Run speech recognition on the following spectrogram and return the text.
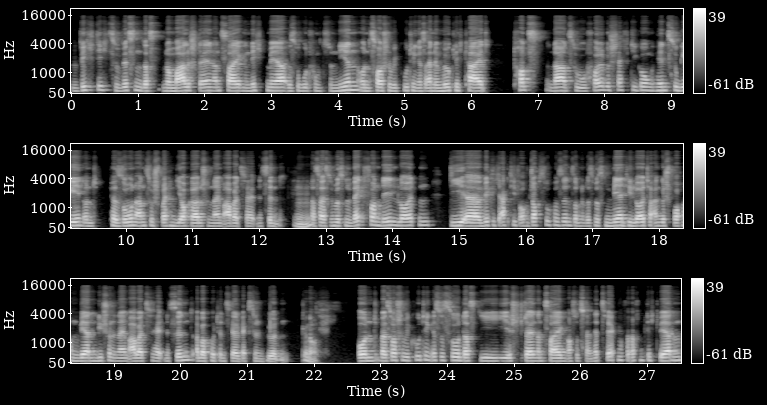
wichtig zu wissen, dass normale Stellenanzeigen nicht mehr so gut funktionieren und Social Recruiting ist eine Möglichkeit, trotz nahezu Vollbeschäftigung hinzugehen und Personen anzusprechen, die auch gerade schon in einem Arbeitsverhältnis sind. Mhm. Das heißt, wir müssen weg von den Leuten, die äh, wirklich aktiv auf Jobsuche sind, sondern es müssen mehr die Leute angesprochen werden, die schon in einem Arbeitsverhältnis sind, aber potenziell wechseln würden. Genau. Und bei Social Recruiting ist es so, dass die Stellenanzeigen auf sozialen Netzwerken veröffentlicht werden.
